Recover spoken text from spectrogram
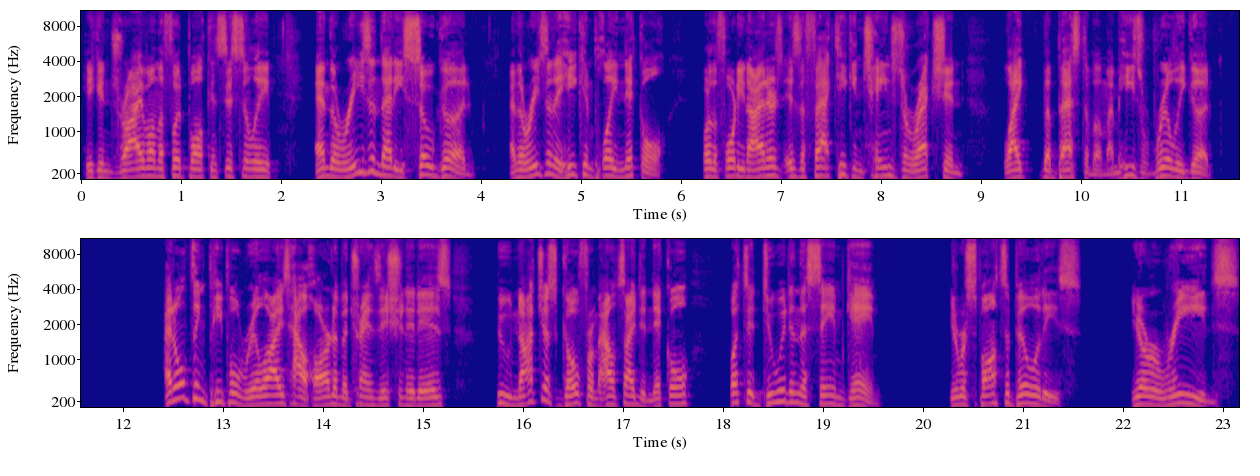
He can drive on the football consistently. And the reason that he's so good and the reason that he can play nickel for the 49ers is the fact he can change direction like the best of them. I mean, he's really good. I don't think people realize how hard of a transition it is to not just go from outside to nickel, but to do it in the same game. Your responsibilities, your reads,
